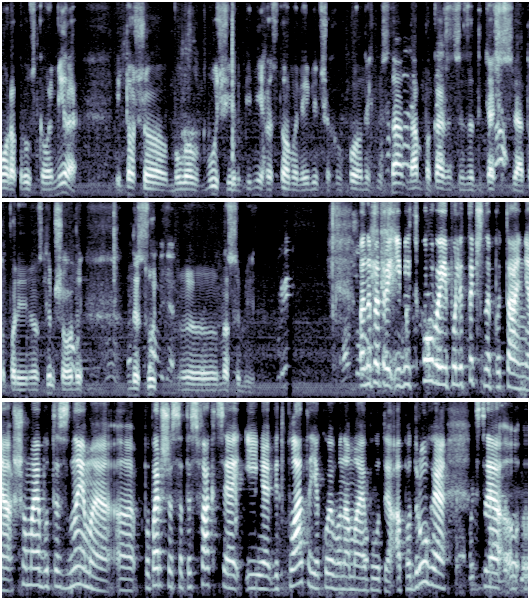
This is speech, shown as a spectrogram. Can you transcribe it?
морок руського міра, і то, що було в Бучі, Ірпіні, Гостомелі і в інших окупованих містах, нам покажеться за дитяче свято порівняно з тим, що вони несуть е, на собі. Пане Петре, і військове, і політичне питання. Що має бути з ними? Е, По-перше, сатисфакція і відплата, якою вона має бути. А по-друге, це е,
